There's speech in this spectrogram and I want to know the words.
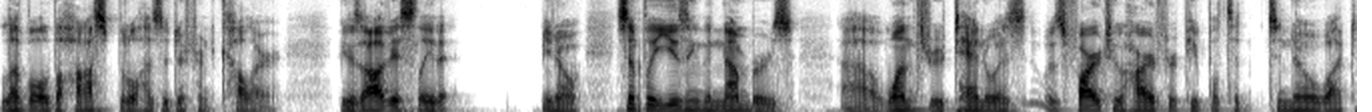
level of the hospital has a different color, because obviously that you know simply using the numbers uh, one through ten was was far too hard for people to to know what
